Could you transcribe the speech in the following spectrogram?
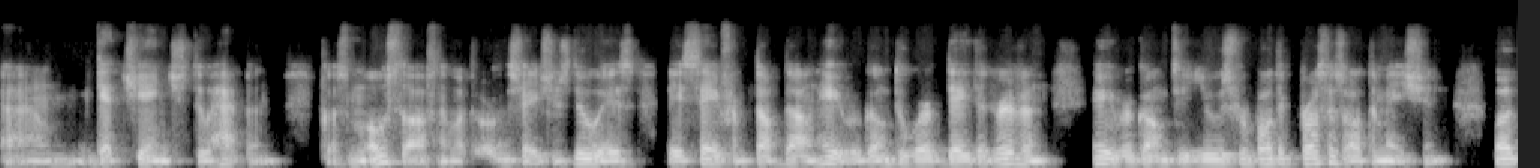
um, get change to happen. Because most often, what organizations do is they say from top down, hey, we're going to work data driven. Hey, we're going to use robotic process automation. But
